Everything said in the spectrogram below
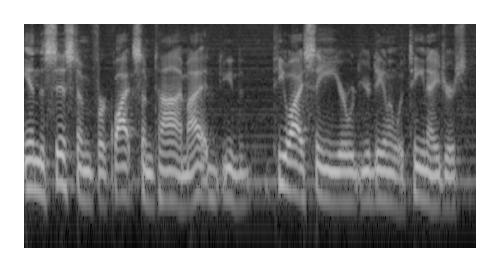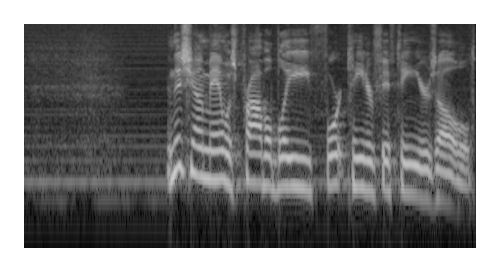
in the system for quite some time. I, you know, TYC, you're, you're dealing with teenagers. And this young man was probably 14 or 15 years old.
